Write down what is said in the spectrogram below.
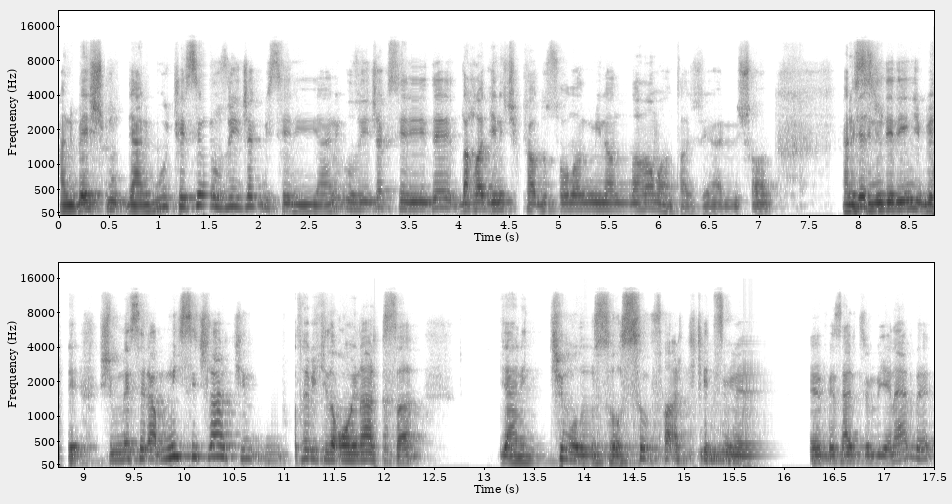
Hani 5 yani bu kesin uzayacak bir seri yani. Uzayacak seride daha geniş kadrosu olan Milan daha avantajlı yani şu an. Hani de... senin dediğin gibi. Şimdi mesela Misic'ler kim tabii ki de oynarsa yani kim olursa olsun fark etmiyor. Efes her türlü yener de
